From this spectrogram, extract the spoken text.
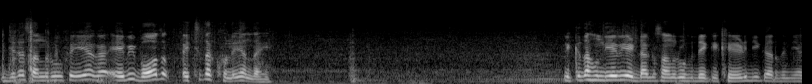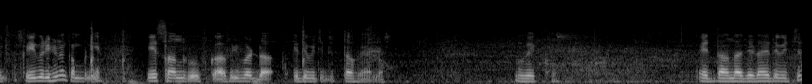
ਜਿਹੜਾ ਸਨਰੂਫ ਇਹ ਹੈਗਾ, ਇਹ ਵੀ ਬਹੁਤ ਇੱਥੇ ਤੱਕ ਖੁੱਲ ਜਾਂਦਾ ਇਹ। ਇੱਕ ਤਾਂ ਹੁੰਦੀ ਹੈ ਵੀ ਐਡਾ ਕੁ ਸਨਰੂਫ ਦੇ ਕੇ ਖੇਡ ਜੀ ਕਰ ਦਿੰਦੀਆਂ ਕਈ ਵਾਰੀ ਹੈ ਨਾ ਕੰਪਨੀਆਂ। ਇਹ ਸਨਰੂਫ ਕਾਫੀ ਵੱਡਾ ਇਹਦੇ ਵਿੱਚ ਦਿੱਤਾ ਹੋਇਆ ਲੋ ਵੇਖੋ। ਇਦਾਂ ਦਾ ਜਿਹੜਾ ਇਹਦੇ ਵਿੱਚ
